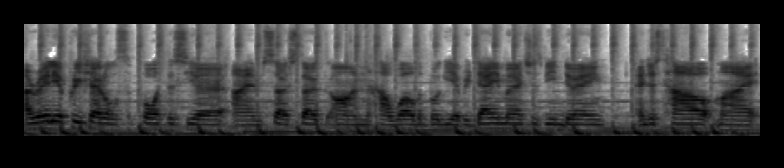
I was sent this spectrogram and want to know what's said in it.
I really appreciate all the support this year. I am so stoked on how well the Boogie Everyday merch has been doing and just how my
